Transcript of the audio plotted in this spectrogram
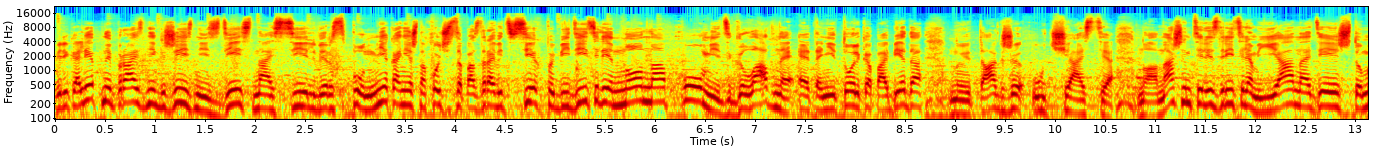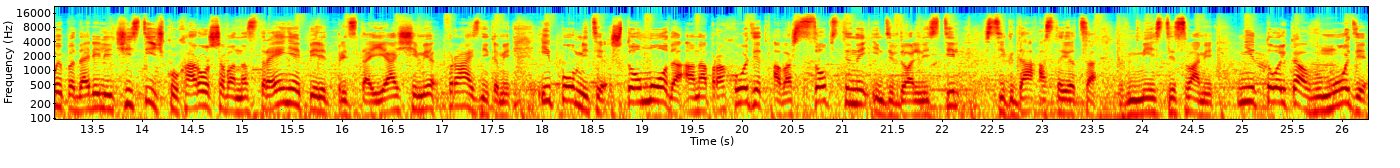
Великолепный праздник жизни здесь, на Сильверспун. Мне, конечно, хочется поздравить всех победителей, но напомнить, главное – это не только победа, но и также участие. Ну а нашим телезрителям я надеюсь, что мы подарили частичку хорошего настроения перед предстоящими праздниками. И помните, что мода, она проходит, а ваш собственный индивидуальный стиль всегда остается вместе с вами. Не только в моде,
